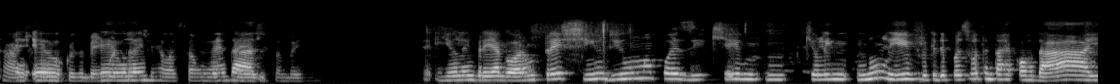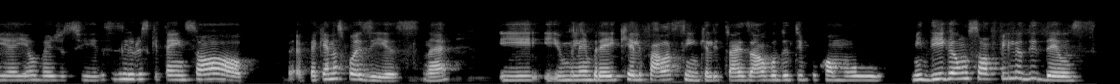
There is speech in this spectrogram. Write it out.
tá. Acho é, é uma coisa bem importante lembro, em relação ao verdade também. Né? E eu lembrei agora um trechinho de uma poesia que, que eu li num livro, que depois vou tentar recordar, e aí eu vejo se, esses livros que tem só é, pequenas poesias, né? E, e eu me lembrei que ele fala assim, que ele traz algo do tipo como me diga um só filho de Deus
